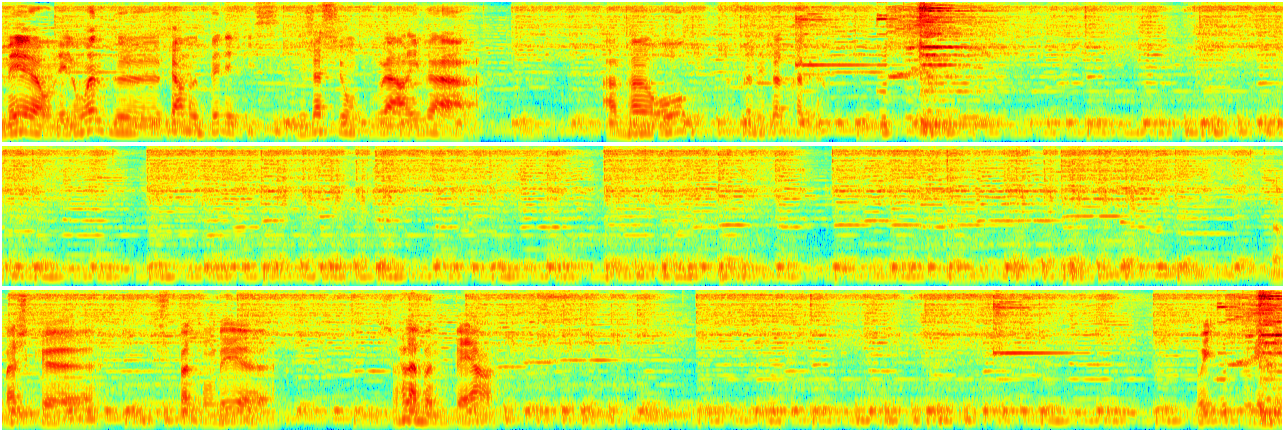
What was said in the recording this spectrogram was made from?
Mais euh, on est loin de faire notre bénéfice. Déjà, si on pouvait arriver à, à 20 euros, ce serait déjà très bien. Dommage que je suis pas tombé euh, sur la bonne paire. Oui, gagné.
